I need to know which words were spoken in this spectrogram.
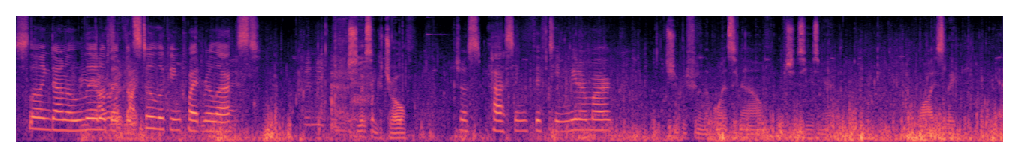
Slowing down a little bit, but still looking quite relaxed. She looks in control. Just passing 15 meter mark. Should be feeling the buoyancy now. She's using it wisely. Yeah.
